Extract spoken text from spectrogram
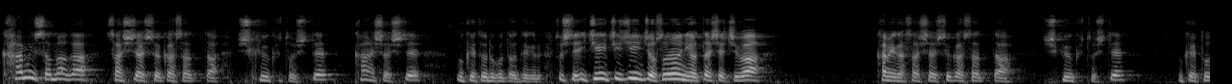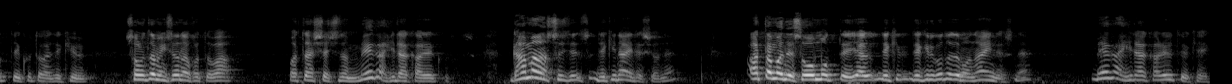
神様が差し出してくださった祝福として感謝して受け取ることができる。そして一日一日をそのように私たちは神が差し出してくださった祝福として受け取っていくことができる。そのために必要なことは私たちの目が開かれることです。我慢するできないですよね。頭でそう思ってやるできできることでもないんですね。目が開かれるという経験。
